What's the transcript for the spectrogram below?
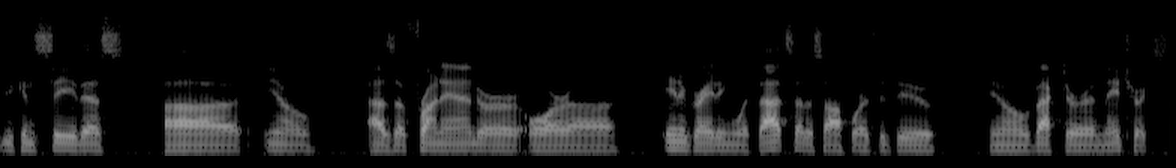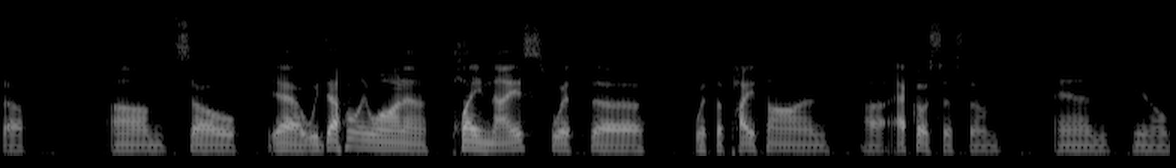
you can see this, uh, you know, as a front end or, or uh, integrating with that set of software to do, you know, vector and matrix stuff. Um, so yeah, we definitely want to play nice with the, with the Python uh, ecosystem and you know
